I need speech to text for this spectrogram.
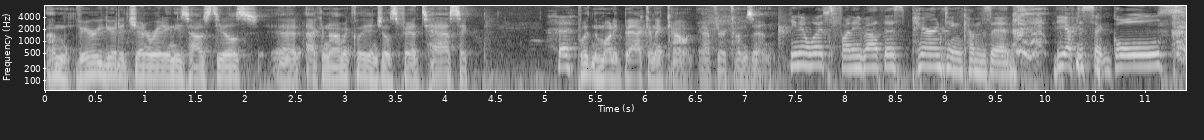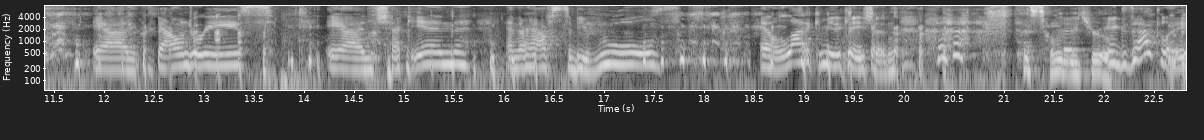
I'm very good at generating these house deals uh, economically, and Jill's fantastic putting the money back in the account after it comes in. You know what's funny about this? Parenting comes in. You have to set goals and boundaries and check in, and there has to be rules and a lot of communication. It's totally true. Exactly.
